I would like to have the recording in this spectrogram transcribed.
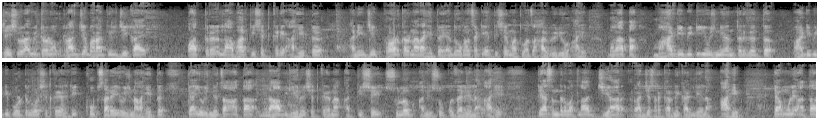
जय शिवराय मित्रांनो राज्यभरातील जे काय पात्र लाभार्थी शेतकरी आहेत आणि जे फ्रॉड करणार आहेत या दोघांसाठी अतिशय महत्त्वाचा हा व्हिडिओ आहे. बघा आता महाडीबीटी बी टी योजनेअंतर्गत महाडीबीटी बी टी पोर्टलवर शेतकऱ्यांसाठी खूप साऱ्या योजना आहेत. त्या योजनेचा आता लाभ घेणं शेतकऱ्यांना अतिशय सुलभ आणि सोपं झालेलं आहे. त्या संदर्भातला जी आर राज्य सरकारने काढलेला आहे. त्यामुळे आता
